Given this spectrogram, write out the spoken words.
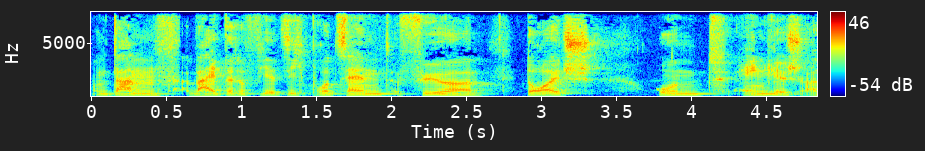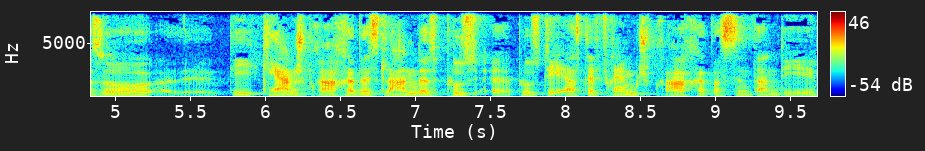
und dann weitere 40 Prozent für Deutsch und Englisch, also äh, die Kernsprache des Landes plus, äh, plus die erste Fremdsprache, das sind dann die,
